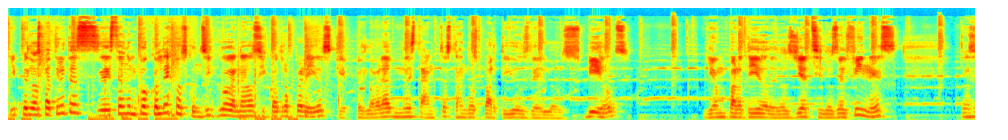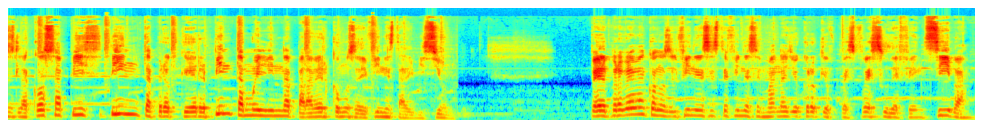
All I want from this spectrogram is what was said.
Y pues los Patriotas están un poco lejos con 5 ganados y 4 perdidos, que pues la verdad no es tanto, están dos partidos de los Bills y un partido de los Jets y los Delfines. Entonces la cosa pinta, pero que repinta muy linda para ver cómo se define esta división. Pero el problema con los Delfines este fin de semana yo creo que pues fue su defensiva.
